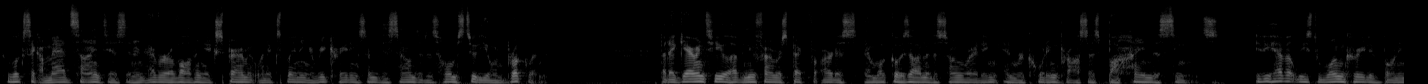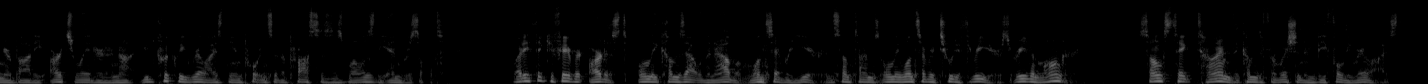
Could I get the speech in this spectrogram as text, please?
who looks like a mad scientist in an ever evolving experiment when explaining and recreating some of the sounds at his home studio in Brooklyn. But I guarantee you'll have a newfound respect for artists and what goes on in the songwriting and recording process behind the scenes. If you have at least one creative bone in your body, arts related or not, you'd quickly realize the importance of the process as well as the end result. Why do you think your favorite artist only comes out with an album once every year, and sometimes only once every two to three years, or even longer? Songs take time to come to fruition and be fully realized.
